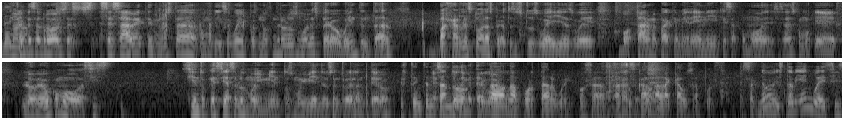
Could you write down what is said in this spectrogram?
de no hecho, le pesa el rol. Se, se- sabe que no está como que dice, güey, pues no tendré los goles, pero voy a intentar bajarles todas las pelotas a estos güeyes, güey. Botarme para que me den y que se acomoden. ¿Sabes? Como que lo veo como así. Siento que sí hace los movimientos muy bien de un centro delantero. está intentando de meter gol, a- aportar, güey. O sea, a, su a la causa, pues. Exactamente. No, está bien, güey. Sí,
